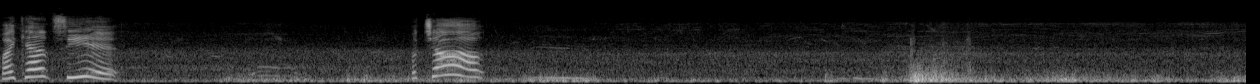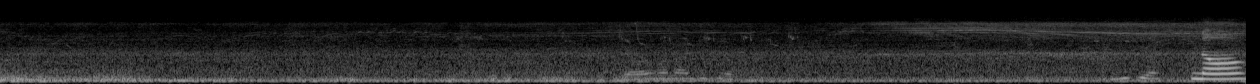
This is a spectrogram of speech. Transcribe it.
I can't see it. Watch out! No.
